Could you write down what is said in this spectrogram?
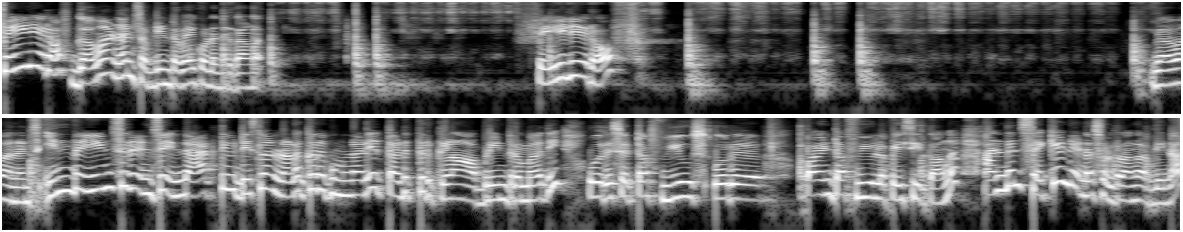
ஃபெயிலியர் ஆஃப் கவர்னன்ஸ் அப்படின்ற மாதிரி கொண்டு வந்திருக்காங்க. ஃபெயிலியர் ஆஃப் கவர்னன்ஸ் இந்த இன்சிடென்ட்ஸ் இந்த ஆக்டிவிட்டீஸ்லாம் நடக்கிறதுக்கு முன்னாடியே தடுத்திருக்கலாம் அப்படின்ற மாதிரி ஒரு செட் ஆஃப் வியூஸ் ஒரு பாயிண்ட் ஆஃப் வியூவில் பேசியிருக்காங்க. அண்ட் தென் செகண்ட் என்ன சொல்கிறாங்க அப்படின்னா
